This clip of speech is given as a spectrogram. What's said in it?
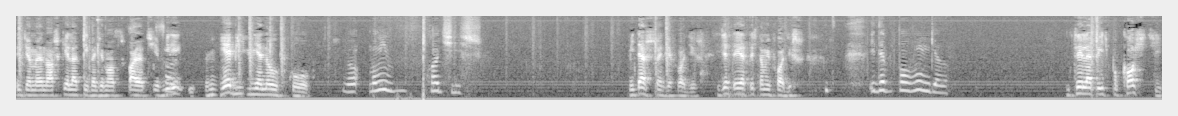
idziemy na szkielet i będziemy oswajać się. Co? Wi- Nie bij mnie nówku. No, bo mi wchodzisz. Mi też wszędzie wchodzisz. Gdzie ty jesteś, to mi wchodzisz. Idę po węgiel. Ty lepiej idź po kości.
